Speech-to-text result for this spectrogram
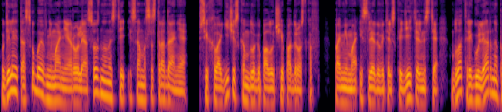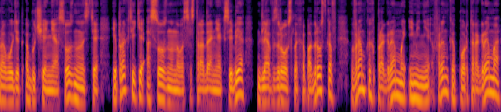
уделяет особое внимание роли осознанности и самосострадания в психологическом благополучии подростков. Помимо исследовательской деятельности, Блад регулярно проводит обучение осознанности и практики осознанного сострадания к себе для взрослых и подростков в рамках программы имени Фрэнка Портера Грэма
